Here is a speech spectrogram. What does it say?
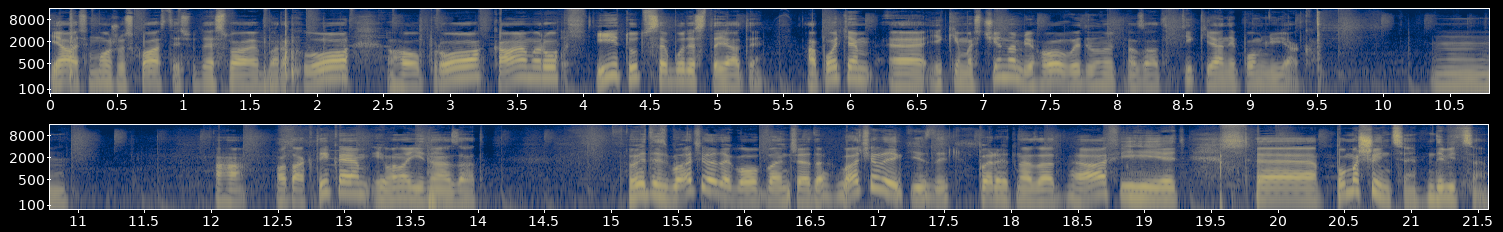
Я ось можу скласти сюди своє барахло, GoPro, камеру, і тут все буде стояти. А потім е, якимось чином його видвинуть назад. Тільки я не пам'ятаю як. м Ага, отак тикаємо і воно їде назад. Ви десь бачили такого планшета? Бачили, як їздить вперед-назад? Офігеть. Е, по машинці, дивіться,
